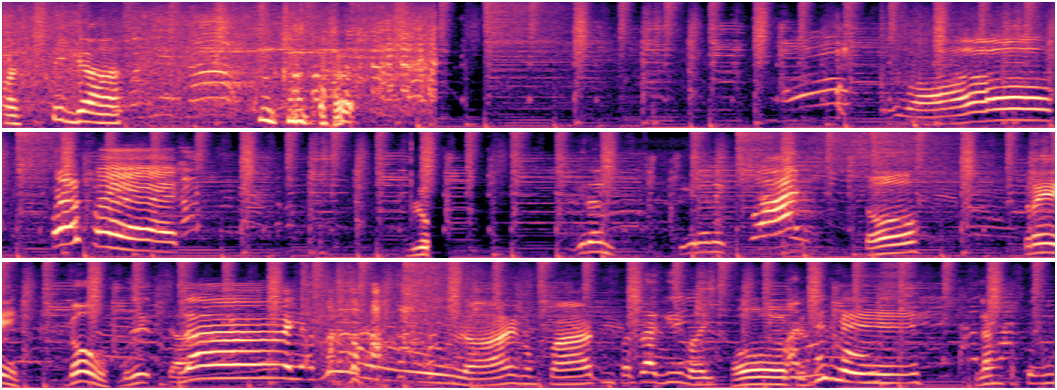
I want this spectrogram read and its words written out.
Astig ah. wow! Perfect! Giran, giran ni. One, Two, three, go! Buhi. Lay! Ano? Ay, kumpat. Pat lagi, boy. Oh, kadili. Ilang kapit mo?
